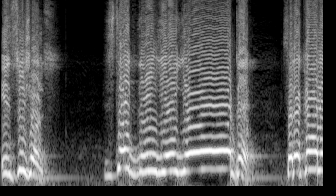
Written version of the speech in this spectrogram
institutions state ni nchi yote serikali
